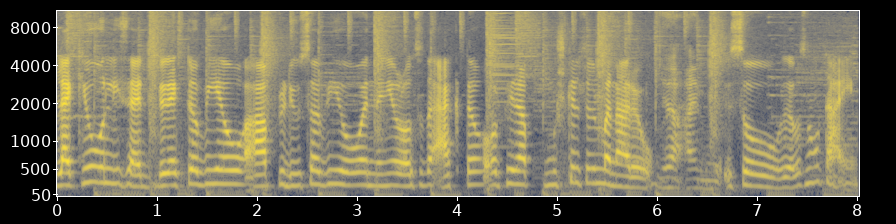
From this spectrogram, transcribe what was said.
like you only set director भी हो आप प्रोड्यूसर भी हो and then you are also the actor और फिर आप मुश्किल फ़िल्म बना रहे हो yeah I know so there was no time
